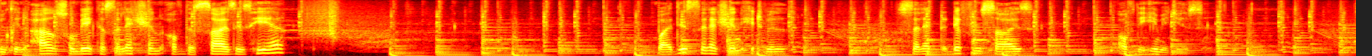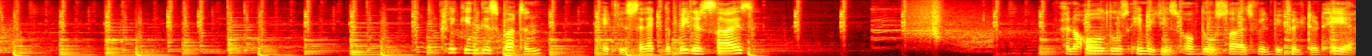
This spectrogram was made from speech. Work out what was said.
you can also make a selection of the sizes here. By this selection it will select a different size of the images. Clicking this button it will select the bigger size. And all those images of those size will be filtered here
